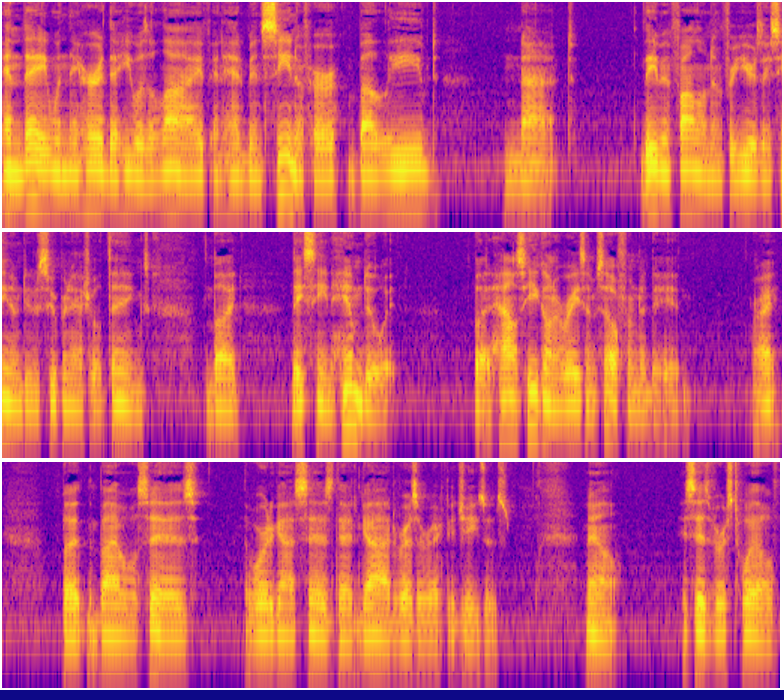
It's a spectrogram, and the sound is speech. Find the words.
And they, when they heard that he was alive and had been seen of her, believed not. They've been following him for years. They've seen him do supernatural things, but they seen him do it. But how's he going to raise himself from the dead? Right? But the Bible says, the Word of God says that God resurrected Jesus. Now, it says, verse 12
